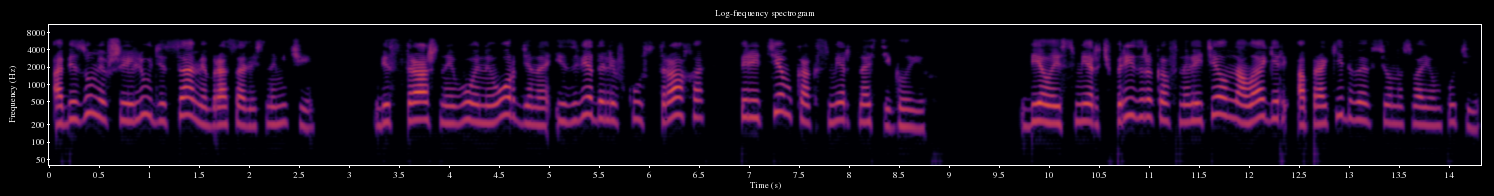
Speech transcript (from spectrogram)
Обезумевшие люди сами бросались на мечи. Бесстрашные воины Ордена изведали вкус страха перед тем, как смерть настигла их. Белый смерч призраков налетел на лагерь, опрокидывая все на своем пути.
